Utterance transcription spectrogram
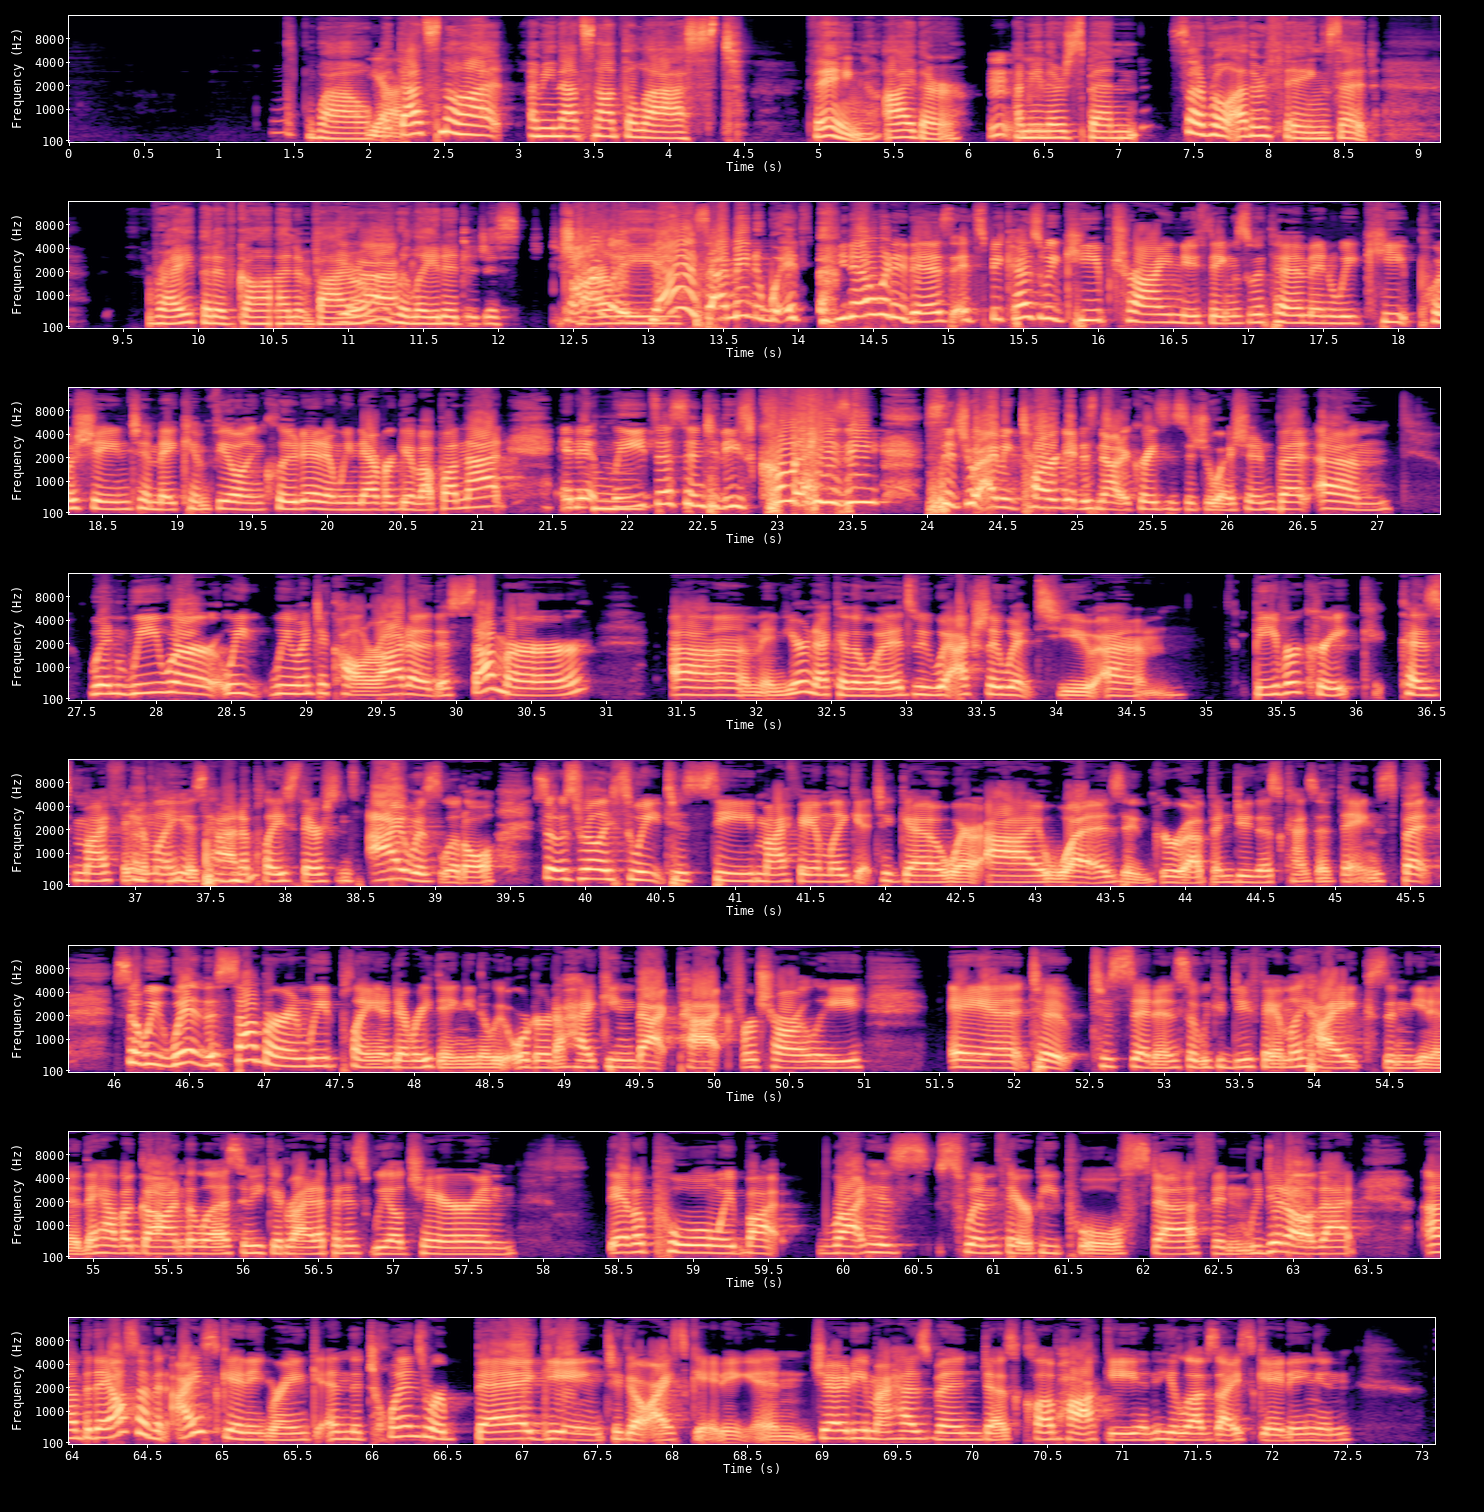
Wow. Yeah. But that's not I mean that's not the last thing either. Mm-mm. I mean there's been several other things that right that have gone viral yeah. related to just Charlie. Yes, I mean it's you know what it is. It's because we keep trying new things with him and we keep pushing to make him feel included, and we never give up on that. And it mm. leads us into these crazy situations. I mean, Target is not a crazy situation, but um, when we were we we went to Colorado this summer, um, in your neck of the woods, we actually went to um Beaver Creek because my family has had a place there since I was little. So it was really sweet to see my family get to go where I was and grew up and do those kinds of things. But so we went this summer and we'd planned everything. You know, we ordered a hiking backpack for Charlie and to to sit in so we could do family hikes and you know they have a gondola so he could ride up in his wheelchair and they have a pool and we bought brought his swim therapy pool stuff and we did all of that. Um, but they also have an ice skating rink, and the twins were begging to go ice skating. And Jody, my husband, does club hockey and he loves ice skating. And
